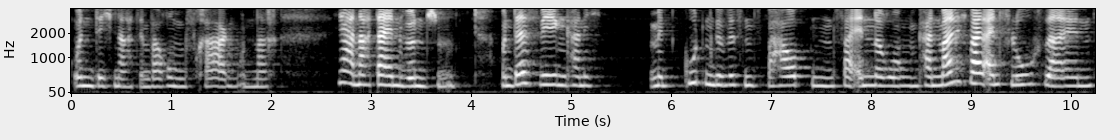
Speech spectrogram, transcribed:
und dich nach dem Warum fragen und nach, ja, nach deinen Wünschen. Und deswegen kann ich mit gutem Gewissens behaupten, Veränderungen kann manchmal ein Fluch sein,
